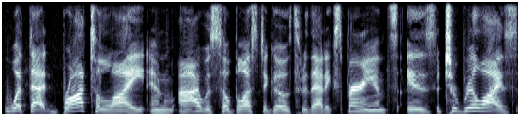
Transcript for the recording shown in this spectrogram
what that brought to light, and I was so blessed to go through that experience, is to realize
